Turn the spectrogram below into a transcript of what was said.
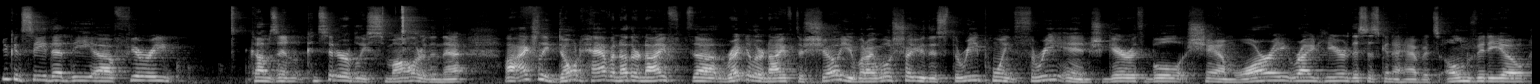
You can see that the uh, Fury comes in considerably smaller than that. I actually don't have another knife, uh, regular knife to show you, but I will show you this 3.3 inch Gareth Bull Shamwari right here. This is going to have its own video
